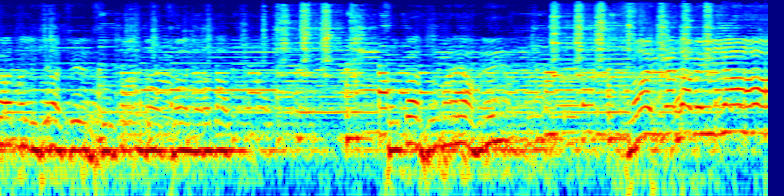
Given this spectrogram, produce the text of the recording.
लिखा शेर सुल्तान बादशाह सरकार फरमाया हमने भैया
